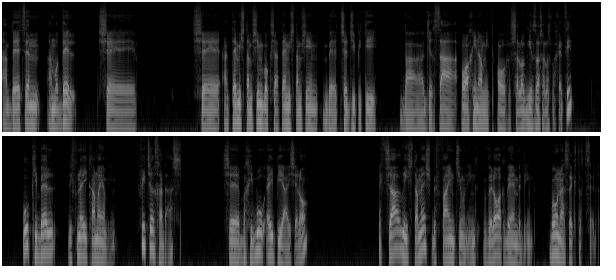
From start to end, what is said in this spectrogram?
ה... בעצם המודל ש... שאתם משתמשים בו כשאתם משתמשים ב-chat GPT בגרסה או החינמית או שלוש, גרסה שלוש וחצי, הוא קיבל לפני כמה ימים פיצ'ר חדש שבחיבור API שלו אפשר להשתמש ב fine-tuning ולא רק ב embedding. בואו נעשה קצת סדר.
